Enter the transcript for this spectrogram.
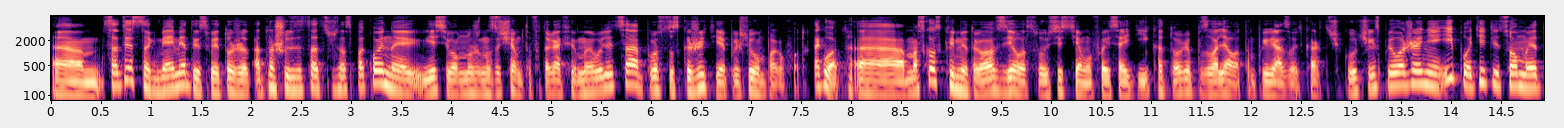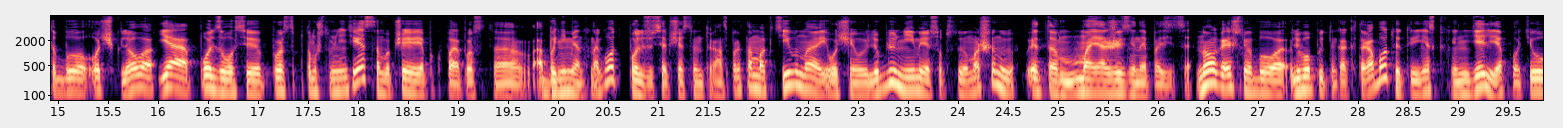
Эм, соответственно, к биометрии своей тоже отношусь достаточно спокойно. Если вам нужно зачем-то фотография моего лица, просто скажите, я пришлю вам пару фоток. Так вот, э, московское метро сделало свою систему Face ID, которая позволяла там привязывать карточку через приложение и платить лицом, и это было очень клево. Я пользовался просто потому, что мне интересно. Вообще, я покупаю просто абонемент на год, пользуюсь общественным транспортом активно и очень его люблю, не имею собственную машину. Это моя жизненная позиция. Но, конечно, мне было любопытно, как это работает, и несколько недель я платил,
